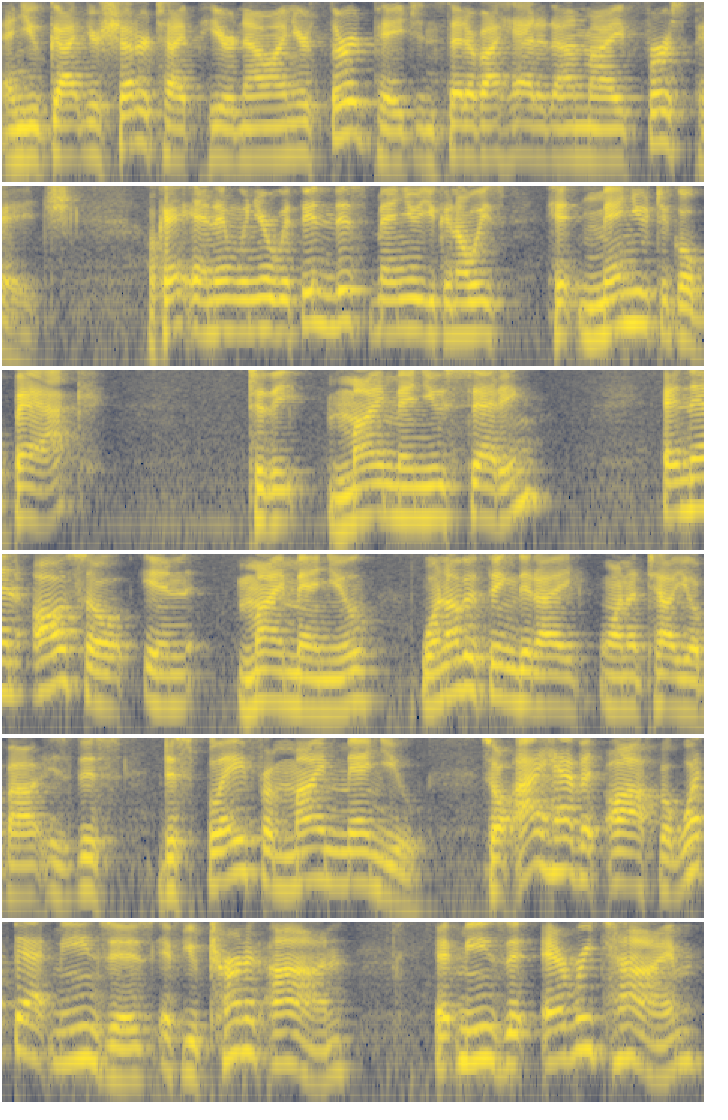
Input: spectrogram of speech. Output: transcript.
and you've got your shutter type here now on your third page instead of I had it on my first page. Okay, and then when you're within this menu, you can always hit menu to go back to the My Menu setting. And then also in My Menu, one other thing that I want to tell you about is this display from my menu. So I have it off, but what that means is if you turn it on, it means that every time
